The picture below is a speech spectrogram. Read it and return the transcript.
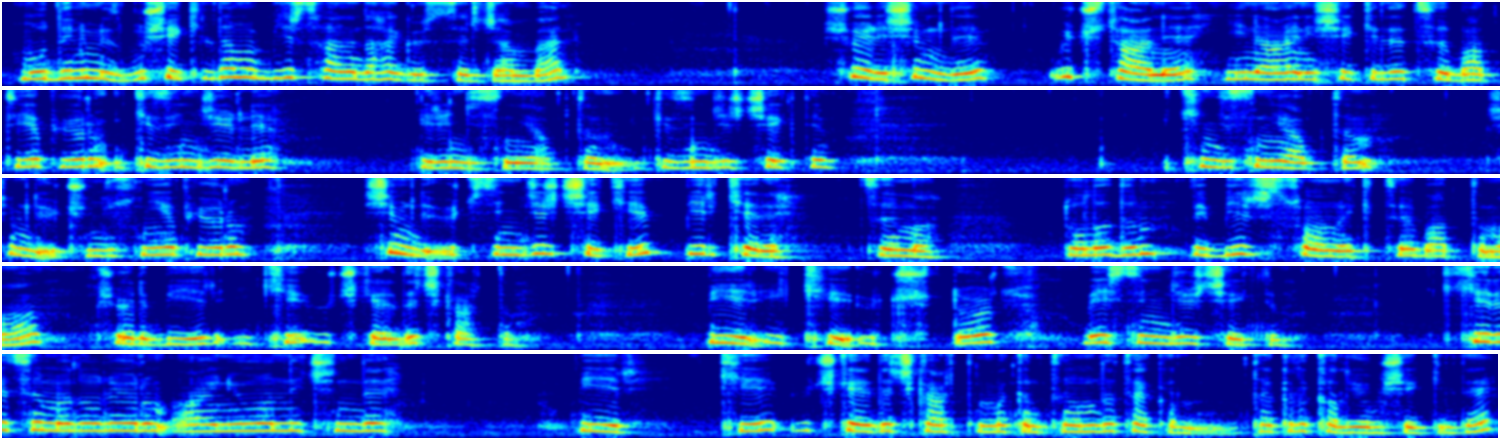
Modelimiz bu şekilde ama bir tane daha göstereceğim ben. Şöyle şimdi 3 tane yine aynı şekilde tığ battı yapıyorum. 2 zincirli birincisini yaptım. 2 zincir çektim. ikincisini yaptım. Şimdi üçüncüsünü yapıyorum. Şimdi 3 zincir çekip bir kere tığıma doladım ve bir sonraki tığ battıma şöyle 1 2 3 kere de çıkarttım. 1 2 3 4 5 zincir çektim. 2 kere tığıma doluyorum aynı yuvanın içinde. 1 2 3 kere de çıkarttım. Bakın tığımda takılı, takılı kalıyor bu şekilde.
